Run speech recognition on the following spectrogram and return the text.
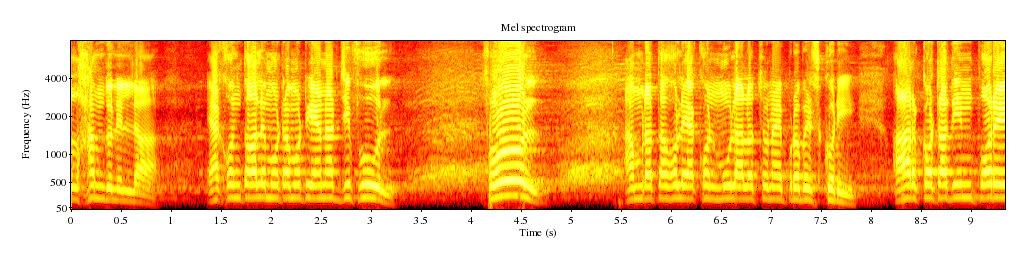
আলহামদুলিল্লাহ। এখন তাহলে মোটামুটি এনার্জি ফুল ফুল আমরা তাহলে এখন মূল আলোচনায় প্রবেশ করি। আর কটা দিন পরে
